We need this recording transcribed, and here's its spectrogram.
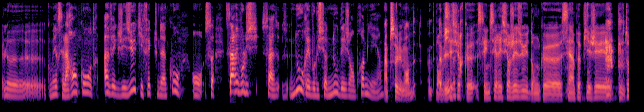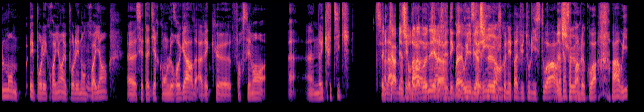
le comment dire, c'est la rencontre avec Jésus qui fait que tout d'un coup, on, ça, ça, ça nous révolutionne nous déjà en premier. Hein. Absolument. c'est sûr que c'est une série sur Jésus, donc euh, c'est un peu piégé pour tout le monde, et pour les croyants et pour les non-croyants. Mmh. Euh, c'est-à-dire qu'on le regarde avec forcément un œil critique. C'est le cas, bien sûr, de l'abonné. Là. Je bah oui, bien sûr. je connais pas du tout l'histoire. Tiens, ça parle de quoi? Ah oui.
